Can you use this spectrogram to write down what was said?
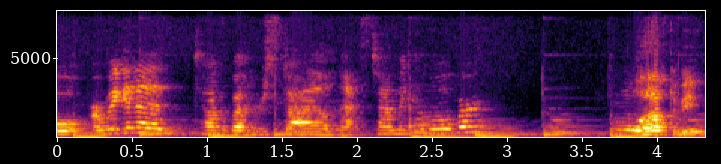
Are we gonna talk about her style next time we come over? We'll have to be.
